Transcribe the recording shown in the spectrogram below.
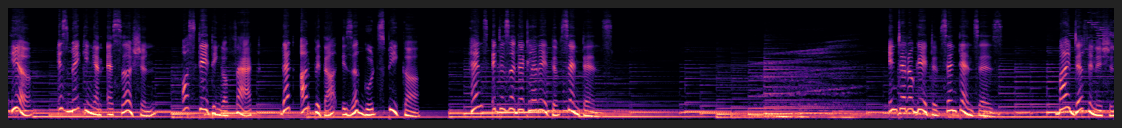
Here is making an assertion or stating a fact that Arpita is a good speaker. Hence it is a declarative sentence. Interrogative sentences By definition,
